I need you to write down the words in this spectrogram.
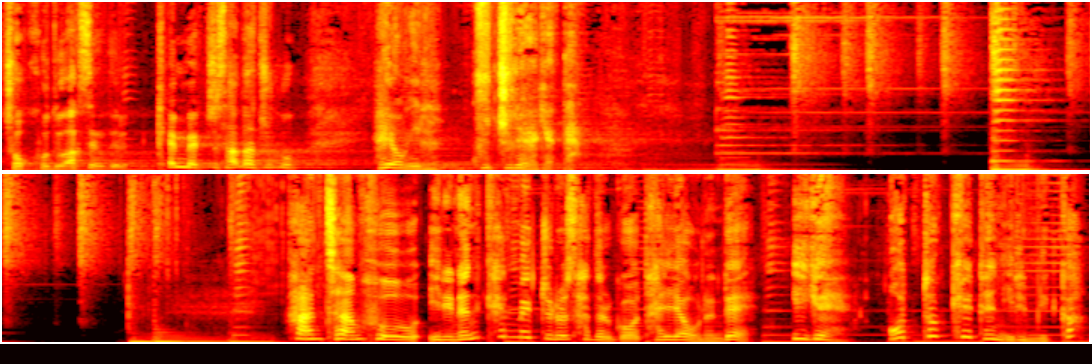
저 고등학생들 캔맥주 사다 주고 혜영이를 구출해야겠다. 한참 후 1위는 캔맥주를 사들고 달려오는데 이게 어떻게 된 일입니까?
